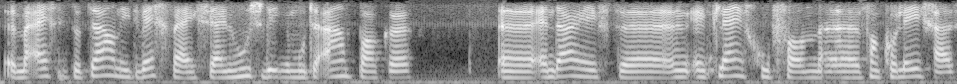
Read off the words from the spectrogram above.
eh, maar eigenlijk totaal niet wegwijs zijn hoe ze dingen moeten aanpakken. En daar heeft een, een klein groep van, van collega's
